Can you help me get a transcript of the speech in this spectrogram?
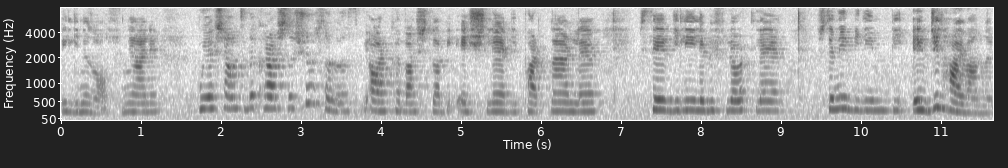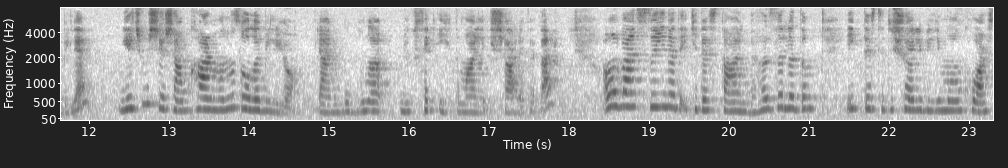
Bilginiz olsun. Yani bu yaşantıda karşılaşıyorsanız bir arkadaşla, bir eşle, bir partnerle, bir sevgiliyle, bir flörtle, işte ne bileyim bir evcil hayvanla bile geçmiş yaşam karmanız olabiliyor. Yani bu buna yüksek ihtimalle işaret eder. Ama ben size yine de iki deste halinde hazırladım. İlk destede şöyle bir limon kuvars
